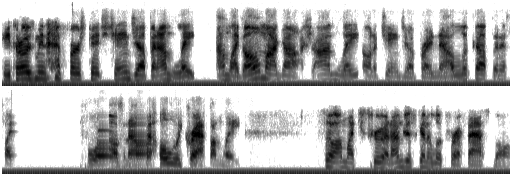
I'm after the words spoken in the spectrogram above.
He throws me that first pitch changeup and I'm late. I'm like, oh my gosh, I'm late on a changeup right now. I look up and it's like four miles an hour. Holy crap, I'm late. So I'm like, screw it. I'm just going to look for a fastball.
